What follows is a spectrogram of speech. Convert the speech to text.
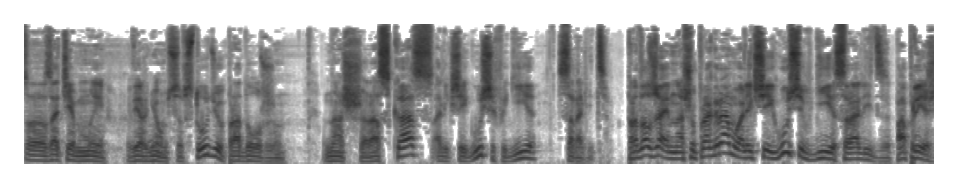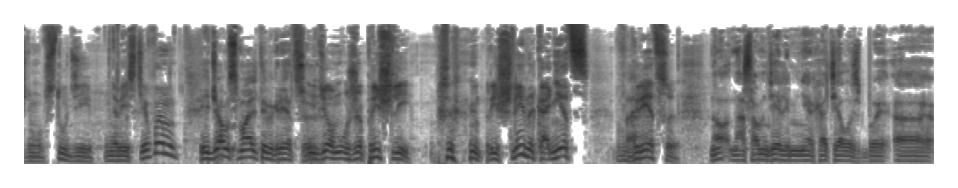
Затем мы вернемся в студию, продолжим наш рассказ. Алексей Гусев и Гия Саралидзе. Продолжаем нашу программу. Алексей Гусев, Гия Саралидзе, по-прежнему в студии Вести ФМ. Идем с Мальты в Грецию. Идем, уже пришли. пришли, наконец, в да. Грецию. Но на самом деле мне хотелось бы э,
